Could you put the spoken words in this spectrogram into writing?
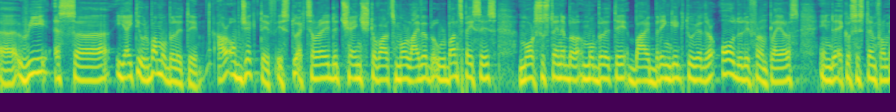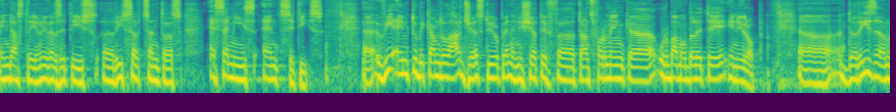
Uh, we, as uh, EIT Urban Mobility, our objective is to accelerate the change towards more livable urban spaces, more sustainable mobility by bringing together all the different players in the ecosystem from industry, universities, uh, research centers, SMEs, and cities. Uh, we aim to become the largest European initiative uh, transforming urban mobility in Europe. the reason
